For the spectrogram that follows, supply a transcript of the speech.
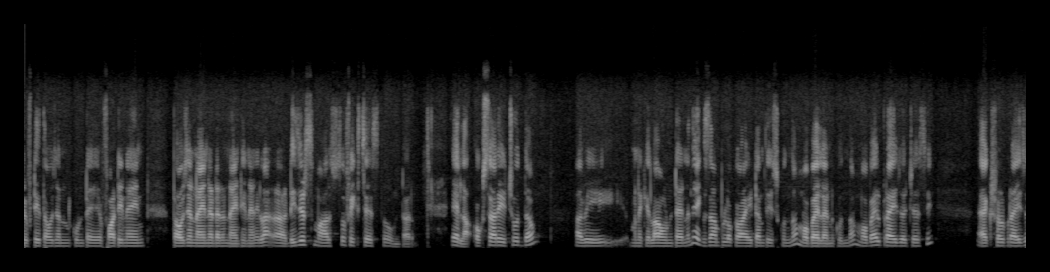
50,000 అనుకుంటే 49,999 ఇలా డిజిట్స్ మారుస్తూ ఫిక్స్ చేస్తూ ఉంటారు. ఎలా? ఒకసారి చూద్దాం. అవి మనకి ఎలా ఉంటాయన్నది ఎగ్జాంపుల్ ఒక ఐటెం తీసుకుందాం. మొబైల్ అనుకుందాం. మొబైల్ ప్రైజ్ వచ్చేసి యాక్చువల్ ప్రైస్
